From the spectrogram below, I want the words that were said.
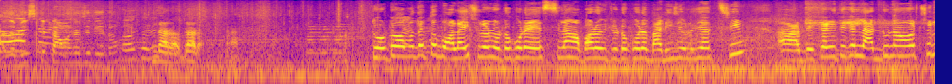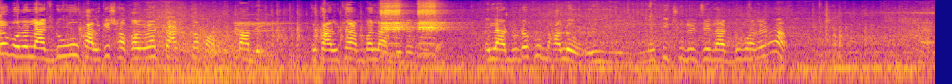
আচ্ছা বিস্কিটটা আমার কাছে দিয়ে দাও। দাঁড়াও দাঁড়াও। টোটো আমাদের তো বলাই ছিল টোটো করে এসেছিলাম আবার ওই টোটো করে বাড়ি চলে যাচ্ছি। আর বেকারি থেকে লাড্ডু নেওয়ার ছিল বলে লাড্ডু কালকে সকালবেলা টাটকা পাবো পাবে। তো কালকে আব্বা লাড্ডুটা নেবে ওই লাড্ডুটা খুব ভালো ওই মতিচুরের যে লাড্ডু বলে না? হ্যাঁ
